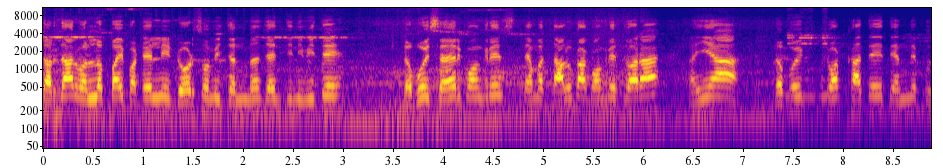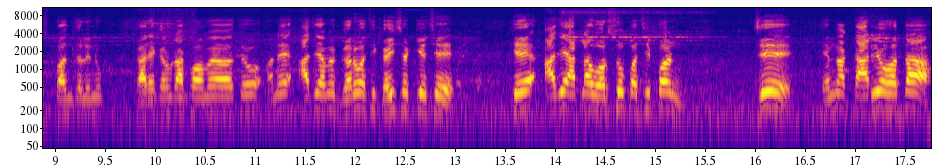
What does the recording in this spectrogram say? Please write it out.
સરદાર વલ્લભભાઈ પટેલની દોઢસોમી જન્મજયંતિ નિમિત્તે ડભોઈ શહેર કોંગ્રેસ તેમજ તાલુકા કોંગ્રેસ દ્વારા અહીંયા ડભોઈ ચોક ખાતે તેમને પુષ્પાંજલિનું કાર્યક્રમ રાખવામાં આવ્યો હતો. અને આજે અમે ગર્વથી કહી શકીએ છીએ કે આજે આટલા વર્ષો પછી પણ જે એમના કાર્યો હતા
